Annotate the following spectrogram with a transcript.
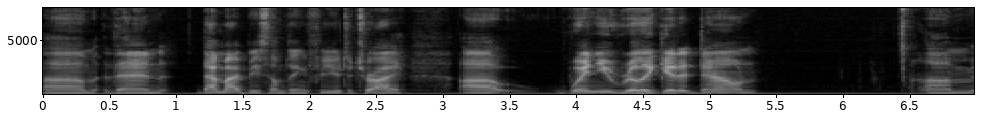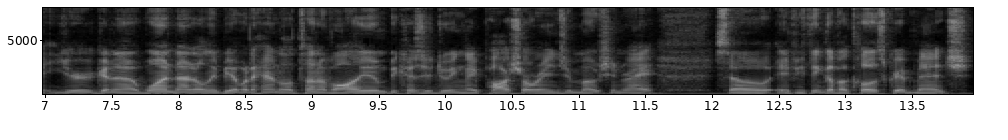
Um, then that might be something for you to try. Uh, when you really get it down, um, you're gonna one not only be able to handle a ton of volume because you're doing a partial range of motion, right? So if you think of a close grip bench,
